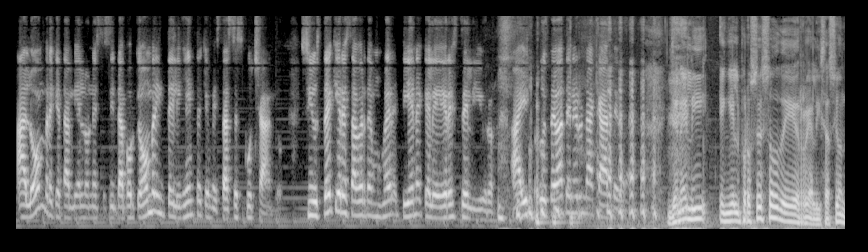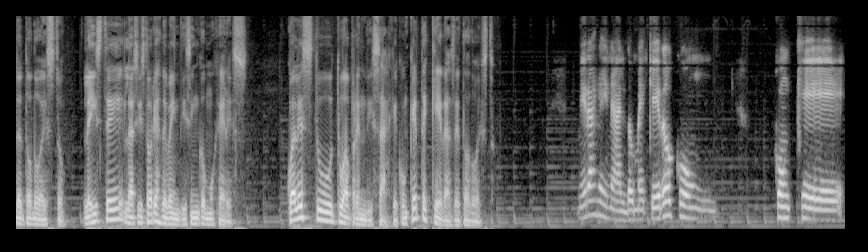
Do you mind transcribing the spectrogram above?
al hombre que también lo necesita, porque hombre inteligente que me estás escuchando. Si usted quiere saber de mujeres, tiene que leer este libro. Ahí usted va a tener una cátedra. Janely, en el proceso de realización de todo esto, leíste las historias de 25 mujeres. ¿Cuál es tu, tu aprendizaje? ¿Con qué te quedas de todo esto? Mira, Reinaldo, me quedo con con que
